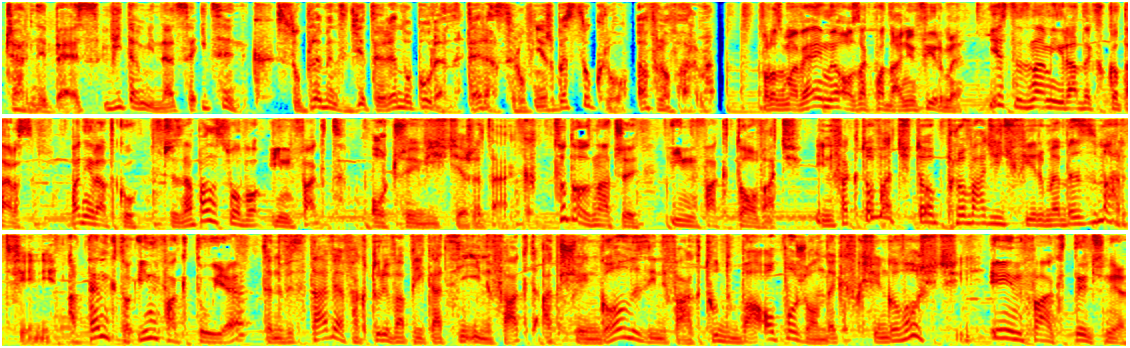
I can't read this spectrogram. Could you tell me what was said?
Czarny bez, witamina C i cynk. Suplement diety Renopuren. Teraz również bez cukru. Aflofarm. Porozmawiajmy o zakładaniu firmy. Jest z nami Radek Kotarski. Panie Radku, czy zna pan słowo infakt? Oczywiście, że tak. Co to znaczy infaktować? Infaktować to prowadzić firmę bez zmartwień. A ten, kto infaktuje? Ten wystawia faktury w aplikacji Infakt, a księgowy z Infaktu dba o porządek w księgowości. Infaktycznie.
